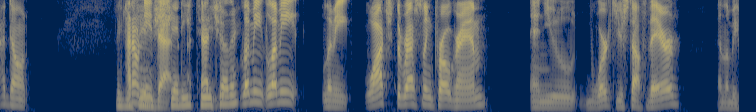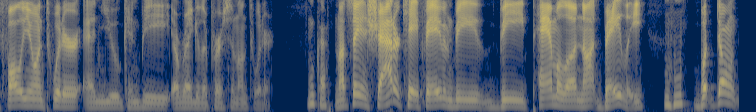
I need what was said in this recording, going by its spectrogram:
I don't. I just don't need that. shitty to I- each other. Let me let me let me watch the wrestling program, and you work your stuff there, and let me follow you on Twitter, and you can be a regular person on Twitter. Okay. I'm not saying shatter kayfabe and be be Pamela, not Bayley, Mhm. but don't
